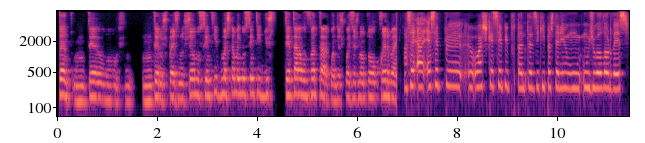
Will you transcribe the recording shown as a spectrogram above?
tanto meter os, meter os pés no chão no sentido, mas também no sentido de os tentar levantar quando as coisas não estão a correr bem. É sempre, eu acho que é sempre importante as equipas terem um, um jogador desses,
